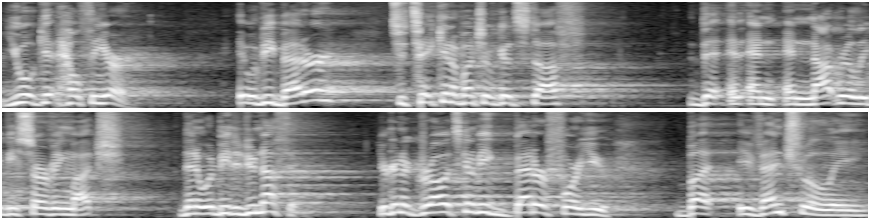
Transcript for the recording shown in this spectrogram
you will get healthier. It would be better to take in a bunch of good stuff that, and, and, and not really be serving much than it would be to do nothing. You're gonna grow, it's gonna be better for you. But eventually,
